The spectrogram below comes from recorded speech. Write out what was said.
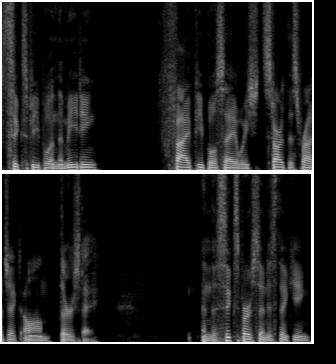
six people in the meeting. Five people say we should start this project on Thursday. And the sixth person is thinking,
